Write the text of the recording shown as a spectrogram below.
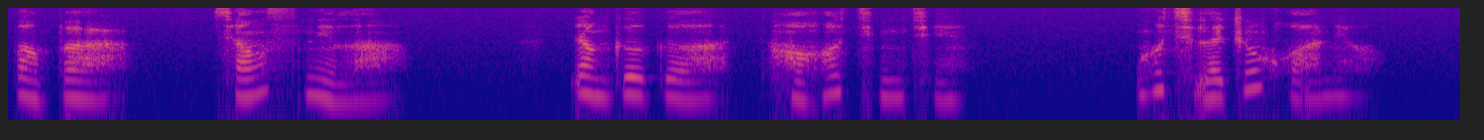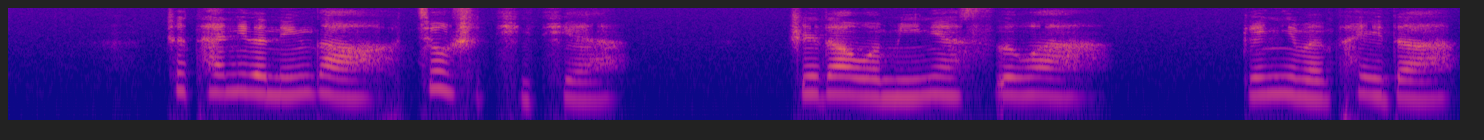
宝贝儿，想死你了，让哥哥好好亲亲，摸起来真滑溜。这台里的领导就是体贴，知道我迷恋丝袜，给你们配的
